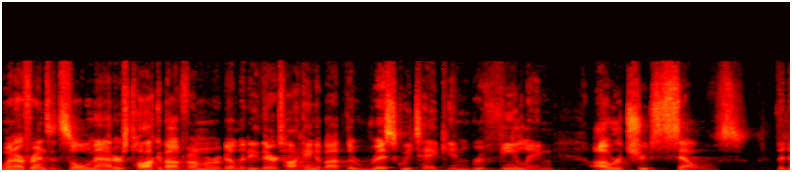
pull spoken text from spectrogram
when our friends at Soul Matters talk about vulnerability, they're talking about the risk we take in revealing our true selves, the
